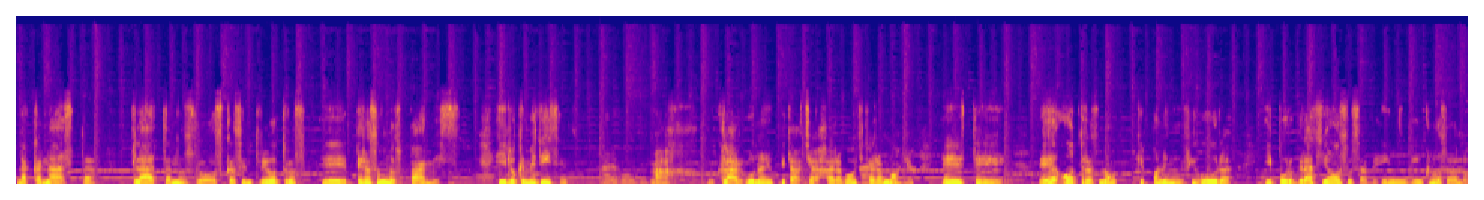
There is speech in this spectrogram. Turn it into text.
la canasta, plátanos, roscas, entre otros, eh, pero son los panes. Y lo que me dices, ah, claro, una pitacha, jaraboy, caramoya, este, eh, otras, ¿no? Que ponen figura y por graciosos, incluso lo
